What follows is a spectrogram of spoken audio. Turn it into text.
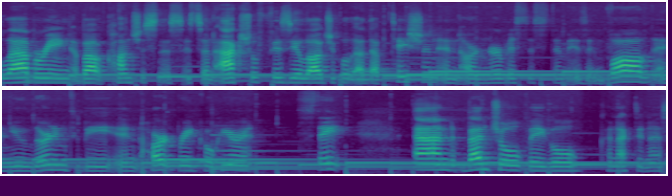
blabbering about consciousness, it's an actual physiological adaptation, and our nervous system is involved, and you learning to be in heart rate coherent state and ventral vagal connectedness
